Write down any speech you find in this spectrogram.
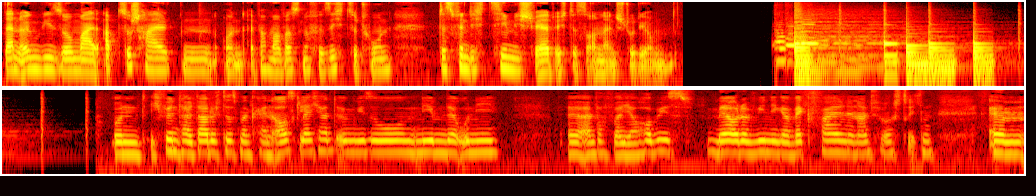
dann irgendwie so mal abzuschalten und einfach mal was nur für sich zu tun, das finde ich ziemlich schwer durch das Online-Studium. Und ich finde halt dadurch, dass man keinen Ausgleich hat, irgendwie so neben der Uni, äh, einfach weil ja Hobbys mehr oder weniger wegfallen, in Anführungsstrichen, ähm,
